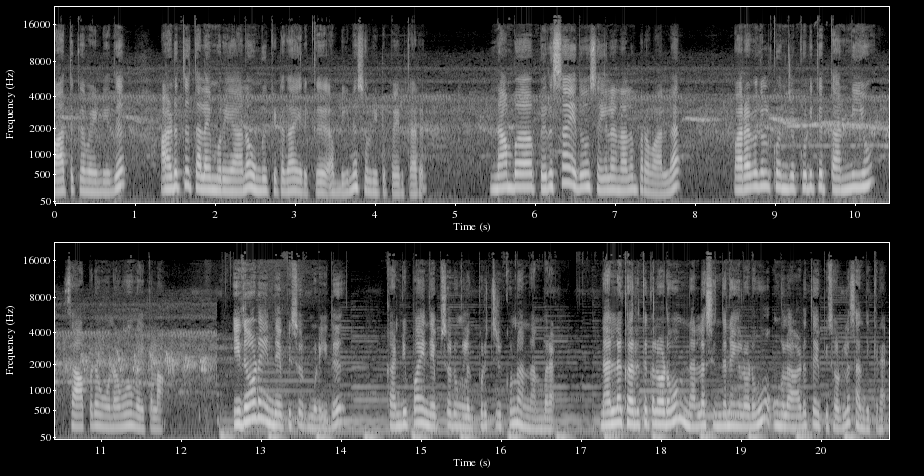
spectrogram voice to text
பார்த்துக்க வேண்டியது அடுத்த தலைமுறையான உங்ககிட்ட தான் இருக்குது அப்படின்னு சொல்லிட்டு போயிருக்காரு. நாம் பெருசாக எதுவும் செய்யலைனாலும் பரவாயில்ல. பறவைகள் கொஞ்சம் குடிக்க தண்ணியும் சாப்பிட உணவும் வைக்கலாம். இதோட இந்த எபிசோட் முடியுது. கண்டிப்பாக இந்த எபிசோட் உங்களுக்கு பிடிச்சிருக்குன்னு நான் நம்புகிறேன் நல்ல கருத்துக்களோடவும் நல்ல சிந்தனைகளோடவும் உங்களை அடுத்த எபிசோடில் சந்திக்கிறேன்.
